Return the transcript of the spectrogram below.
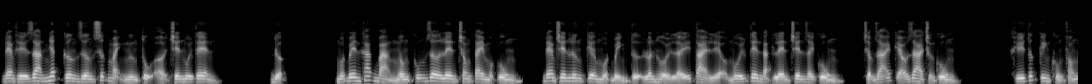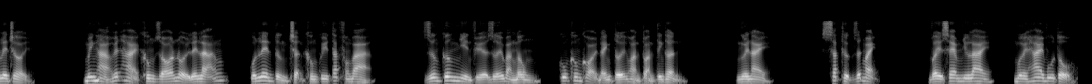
đem thế gian nhất cương dương sức mạnh ngưng tụ ở trên mũi tên. Được một bên khác bảng mông cũng giơ lên trong tay một cung, đem trên lưng kia một bình tự luân hồi lấy tài liệu mũi tên đặt lên trên dây cung, chậm rãi kéo ra trường cung. Khí tức kinh khủng phóng lên trời. Minh hà huyết hải không gió nổi lên lãng, cuốn lên từng trận không quy tắc phong ba. Dương cương nhìn phía dưới bảng mông, cũng không khỏi đánh tới hoàn toàn tinh thần. Người này xác thực rất mạnh. Vậy xem như lai, mười hai vu tổ,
